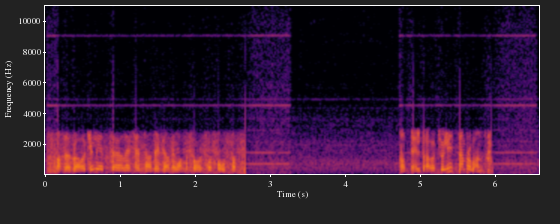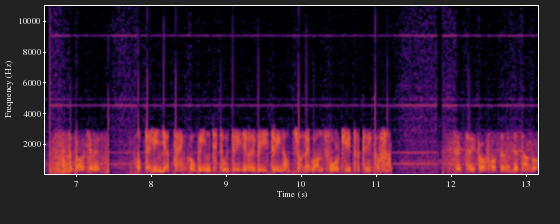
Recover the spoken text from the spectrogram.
Hotel Bravo Juliet, uh, left hand down in runway 14 for full stop. Hotel Bravo Juliet, number 1. Hotel Bravo Juliet, Hotel India Tango, wind 230 degrees 3 knots, runway 14, cleared for takeoff. clear takeoff Hotel India Tango.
